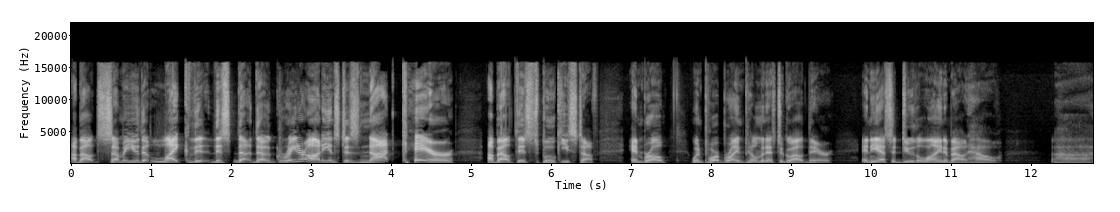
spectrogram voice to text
about some of you that like the, this. The, the greater audience does not care about this spooky stuff. And bro, when poor Brian Pillman has to go out there and he has to do the line about how, uh,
